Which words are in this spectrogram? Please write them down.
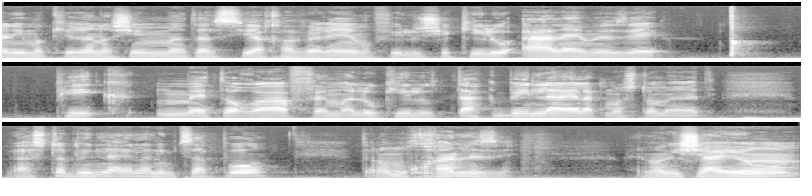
אני מכיר אנשים מהתעשייה, חברים, אפילו שכאילו היה להם איזה פיק מטורף, הם עלו כאילו טאק בן לילה, כמו שאת אומרת, ואז כשאתה בן לילה נמצא פה, אתה לא מוכן לזה. אני מרגיש שהיום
